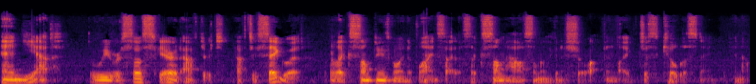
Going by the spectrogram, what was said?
And yet, we were so scared after after SegWit, or like something's going to blindside us, like somehow someone's going to show up and like just kill this thing, you know.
